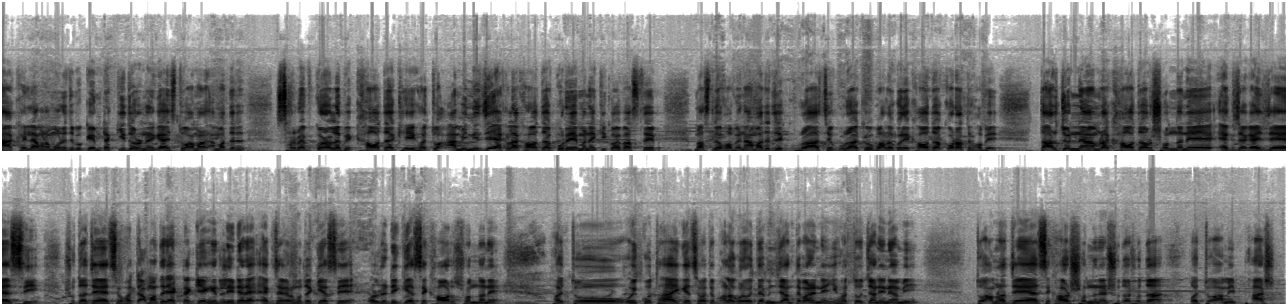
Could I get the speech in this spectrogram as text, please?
না খেলে আমরা মরে যাব। গেমটা কী ধরনের গ্যাস তো আমার, আমাদের সার্ভাইভ করা লাগবে খাওয়া দাওয়া খেয়ে। হয়তো আমি নিজে একলা খাওয়া দাওয়া করে মানে কি কয়, বাঁচতে, বাঁচলে হবে না। আমাদের যে ঘোড়া আছে, ঘোড়াকেও ভালো করে খাওয়া দাওয়া করাতে হবে। তার জন্য আমরা খাওয়া দাওয়ার সন্ধানে এক জায়গায় যেয়ে আছি শুধু যেয়ে আছি হয়তো আমাদের একটা গ্যাংয়ের লিডার এক জায়গার মধ্যে গেছে অলরেডি গেছে খাওয়ার সন্ধানে। হয়তো ওই কোথায় গেছে, হয়তো ভালো করে হয়তো আমি জানতে পারিনি, হয়তো জানি না আমি। তো আমরা যে আছি খাওয়ার সন্ধানে সুদা সুদা হয়তো আমি ফার্স্ট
